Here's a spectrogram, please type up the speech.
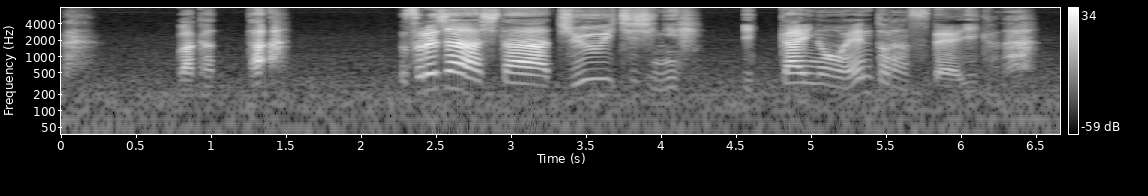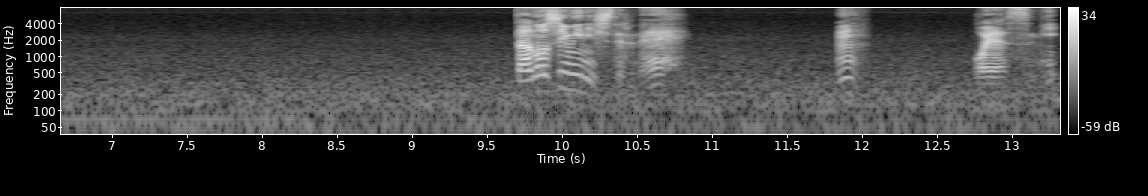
分かった。それじゃあ明日11時に1階のエントランスでいいかな。楽しみにしてるね。うん。おやすみ。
